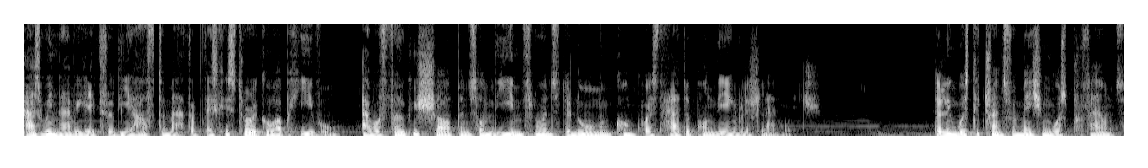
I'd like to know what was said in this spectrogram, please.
As we navigate through the aftermath of this historical upheaval, our focus sharpens on the influence the Norman conquest had upon the English language. The linguistic transformation was profound,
